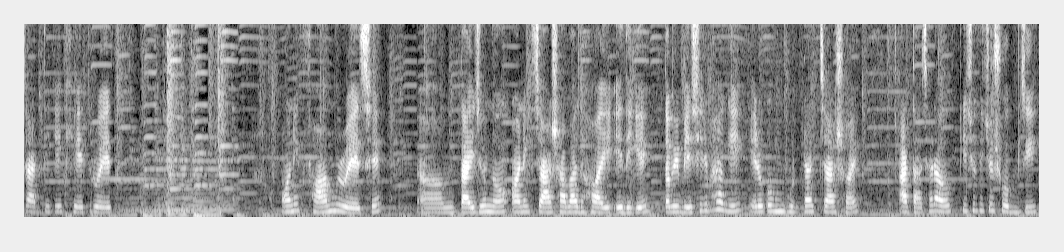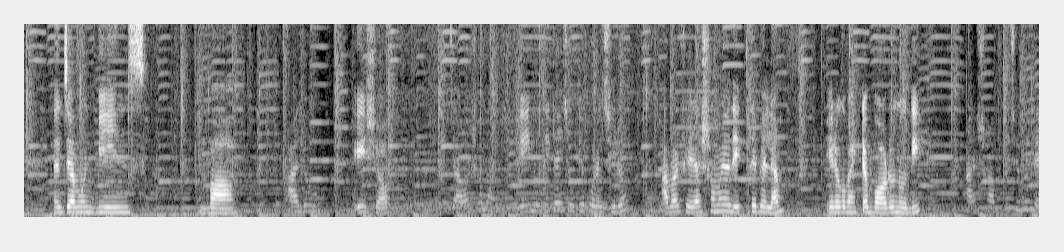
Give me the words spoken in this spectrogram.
চারদিকে ক্ষেত রয়েছে অনেক ফার্ম রয়েছে। তাই জন্য অনেক চাষ আবাদ হয় এদিকে। তবে বেশিরভাগই এরকম ভুট্টার চাষ হয়। আর তাছাড়াও কিছু কিছু সবজি, যেমন বিনস বা আলু এইসব। যাওয়ার সময় এই নদীটাই চোখে পড়েছিল। আবার ফেরার সময়ও দেখতে পেলাম এরকম একটা বড় নদী। আর সব কিছু মিলে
